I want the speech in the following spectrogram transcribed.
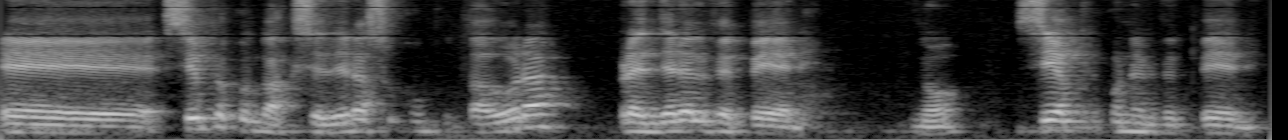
eh, siempre cuando acceder a su computadora, prender el VPN, ¿no? Siempre con el VPN.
